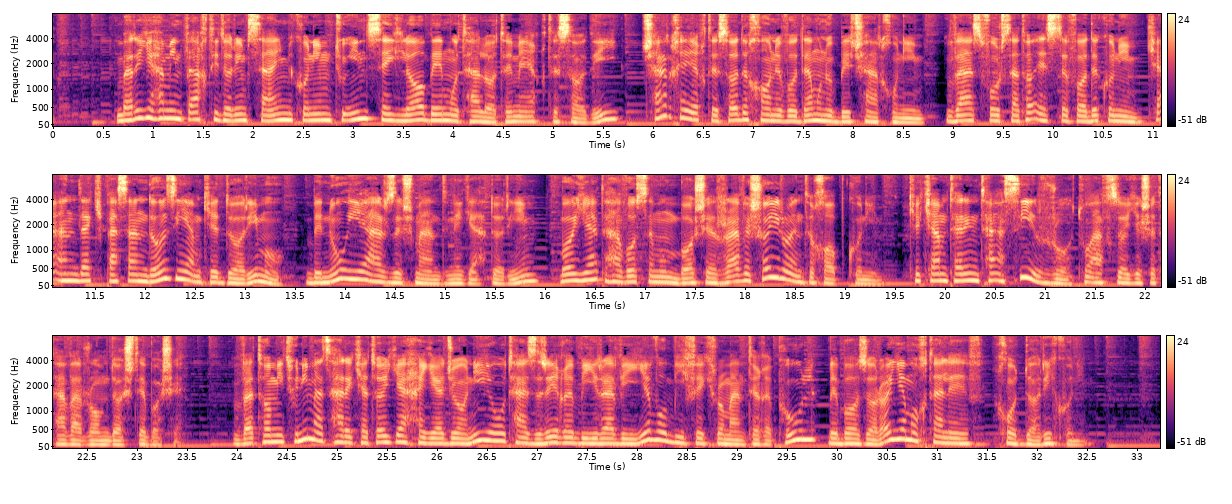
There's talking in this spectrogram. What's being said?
برای همین وقتی داریم سعی می‌کنیم تو این سیلاب متلاطم اقتصادی چرخ اقتصاد خانوادهمون رو بچرخونیم و از فرصت ها استفاده کنیم که اندک پسندازی هم که داریم و به نوعی ارزشمند نگه داریم باید حواسمون باشه روشهایی رو انتخاب کنیم که کمترین تأثیر رو تو افزایش تورم داشته باشه. و تا می‌تونیم از حرکتهای هیجانی و تزریق بیرویه و بیفکر و منطق پول به بازارهای مختلف خودداری کنیم.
